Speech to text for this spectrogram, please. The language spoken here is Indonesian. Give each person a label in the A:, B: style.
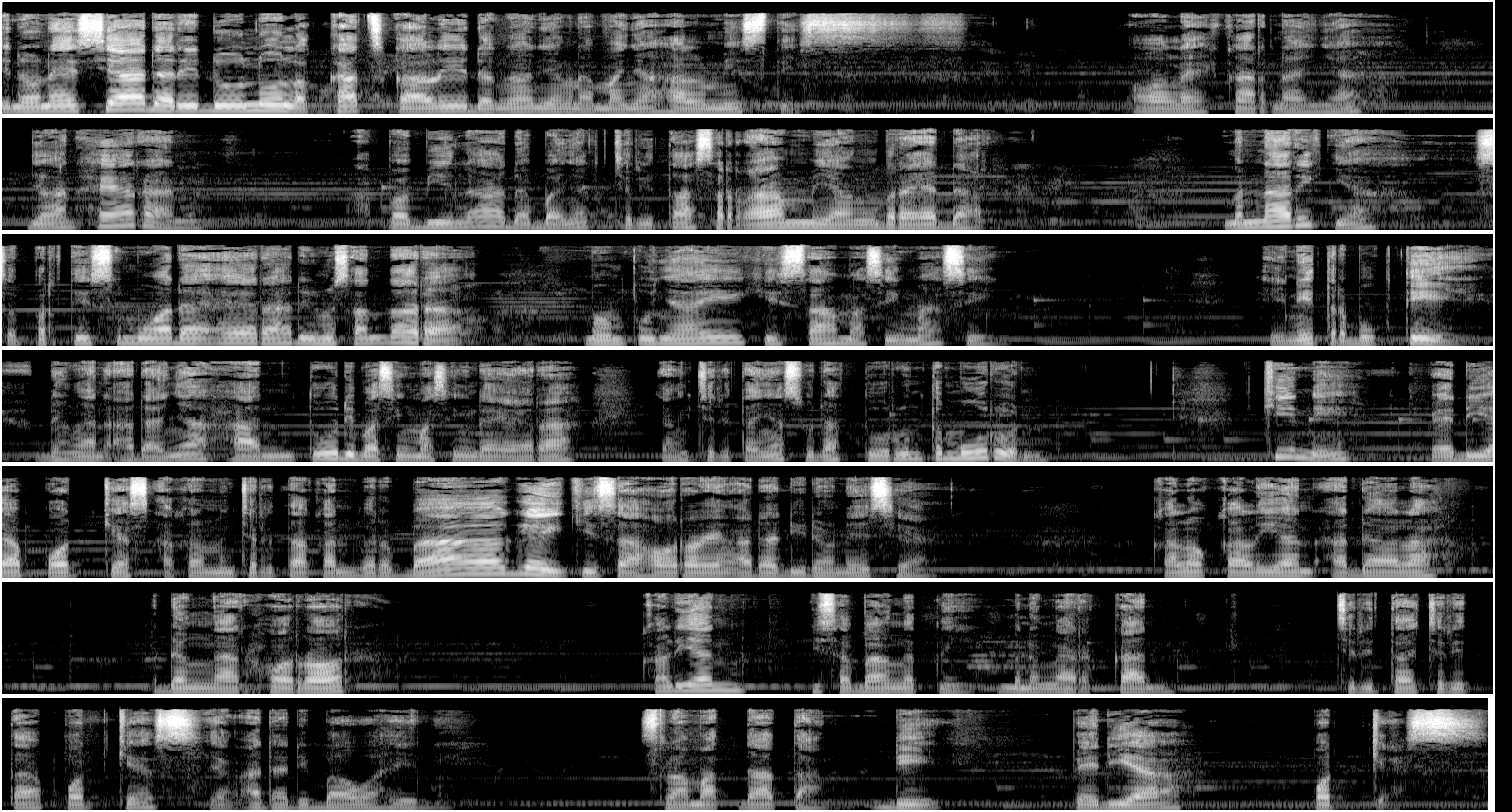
A: Indonesia dari dulu lekat sekali dengan yang namanya hal mistis. Oleh karenanya, jangan heran apabila ada banyak cerita seram yang beredar. Menariknya, seperti semua daerah di Nusantara mempunyai kisah masing-masing. Ini terbukti dengan adanya hantu di masing-masing daerah yang ceritanya sudah turun-temurun. Kini, Pedia Podcast akan menceritakan berbagai kisah horor yang ada di Indonesia. Kalau kalian adalah pendengar horor, kalian bisa banget nih mendengarkan cerita-cerita podcast yang ada di bawah ini. Selamat datang di Pedia Podcast.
